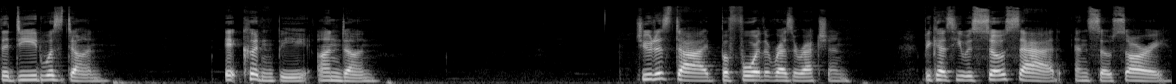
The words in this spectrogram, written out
The deed was done. It couldn't be undone. Judas died before the resurrection because he was so sad and so sorry.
